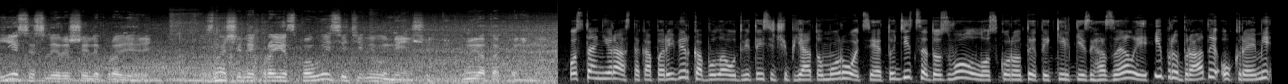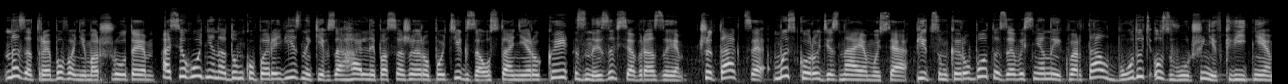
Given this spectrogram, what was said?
есть, если решили проверить. Значит, или проезд повысить, или уменьшить. Ну я так понимаю. Останній раз така перевірка була у 2005 році. Тоді це дозволило скоротити кількість газелей і прибрати окремі незатребувані маршрути. А сьогодні, на думку перевізників, загальний пасажиропотік за останні роки знизився в рази. Чи так це ми скоро дізнаємося? Підсумки роботи за весняний квартал будуть озвучені в квітні.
